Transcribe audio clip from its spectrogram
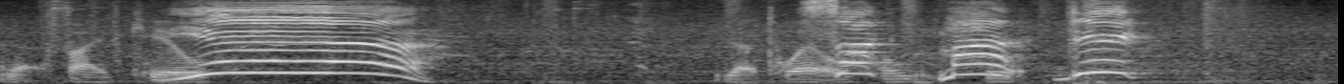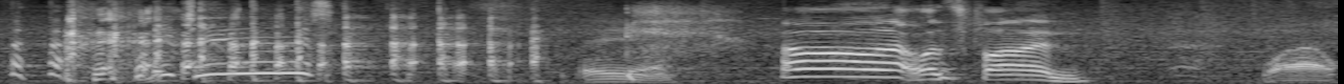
I got five kills. Yeah! You got 12. Suck Holy my shit. dick. Damn. Oh, that was fun. Wow.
